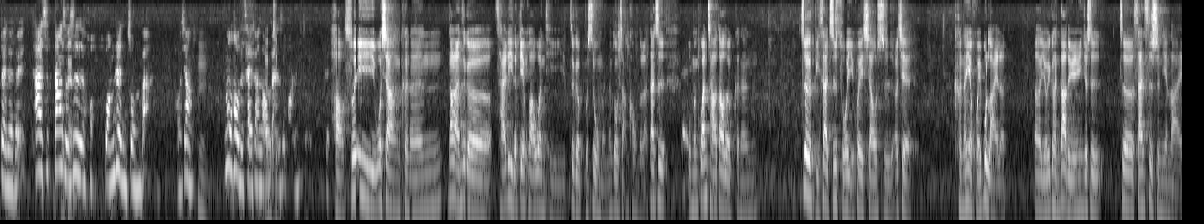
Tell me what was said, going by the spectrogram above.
对对对，他是当时是黄黄任中吧，好像，嗯，幕后的财团老板是黄任中。对，好，所以我想可能，当然这个财力的变化问题，这个不是我们能够掌控的了。但是我们观察到的，可能这个比赛之所以会消失，而且可能也回不来了，呃，有一个很大的原因就是这三四十年来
